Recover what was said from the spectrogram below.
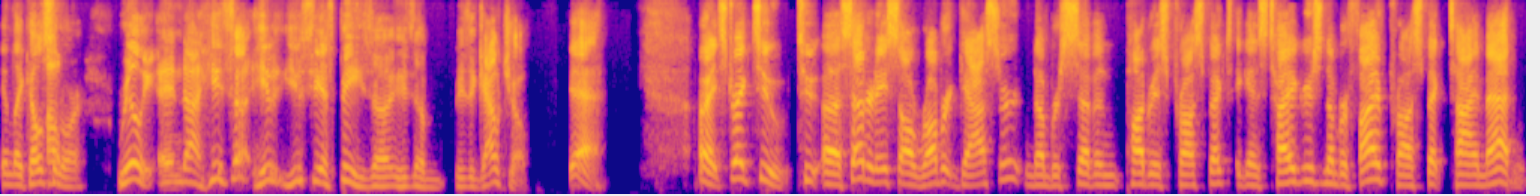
in Lake Elsinore. Oh, really? And uh, he's a he UCSB. He's a he's a he's a gaucho. Yeah. All right, strike two. two uh, Saturday saw Robert Gasser, number seven Padres prospect, against Tigers number five prospect Ty Madden.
